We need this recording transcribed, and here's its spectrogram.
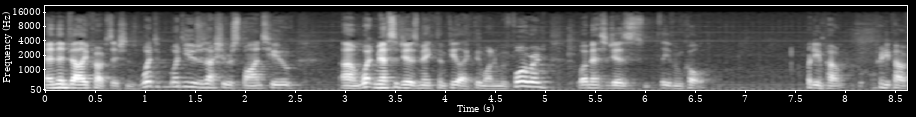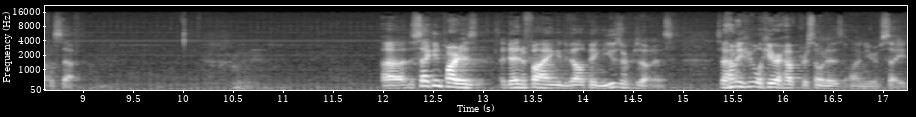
and then value propositions. What, what do users actually respond to? Um, what messages make them feel like they want to move forward? What messages leave them cold? Pretty, pretty powerful stuff. Uh, the second part is identifying and developing user personas. So how many people here have personas on your site?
